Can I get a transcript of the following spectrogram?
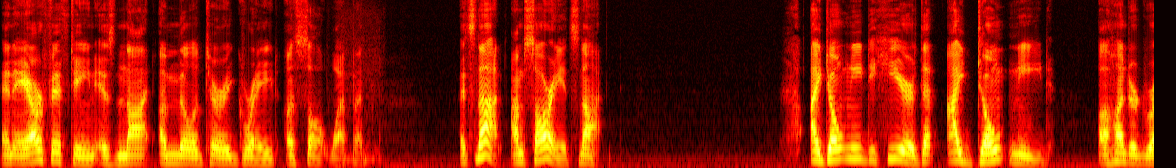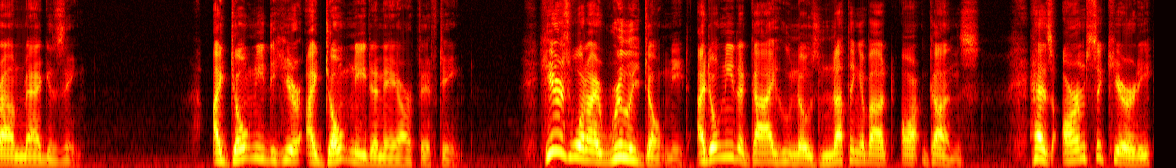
An AR 15 is not a military grade assault weapon. It's not. I'm sorry, it's not. I don't need to hear that I don't need a 100 round magazine. I don't need to hear I don't need an AR 15. Here's what I really don't need I don't need a guy who knows nothing about guns, has armed security,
